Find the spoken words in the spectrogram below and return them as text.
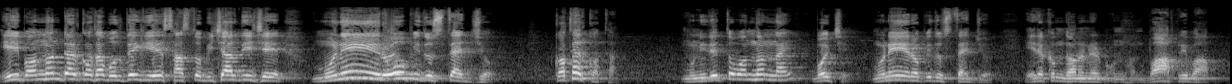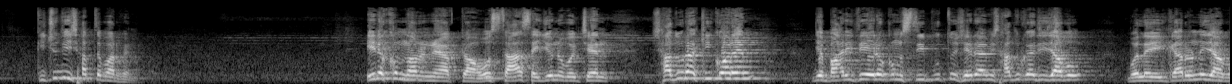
এই বন্ধনটার কথা বলতে গিয়ে স্বাস্থ্য বিচার দিয়েছে মনেরোপি দুস্ত্যাজ্য কথার কথা। মুনিদের তো বন্ধন নাই, বলছে মনেরোপি দুস্ত্যাজ্য এরকম ধরনের বন্ধন। বাপ রে বাপ, কিছুতেই ছাড়তে পারবে না। এরকম ধরনের একটা অবস্থা, সেই জন্য বলছেন, সাধুরা কি করেন? যে বাড়িতে এরকম স্ত্রী পুত্র ছেড়ে আমি সাধুর কাছে যাব। বলে, এই কারণে যাব,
